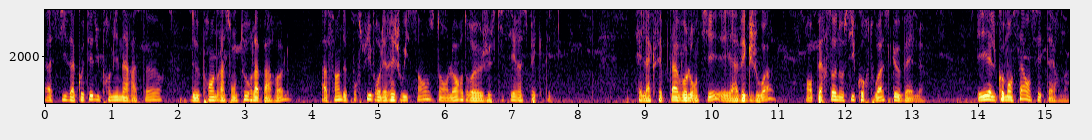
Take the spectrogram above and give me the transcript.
assise à côté du premier narrateur, de prendre à son tour la parole, afin de poursuivre les réjouissances dans l'ordre jusqu'ici respecté. Elle accepta volontiers et avec joie, en personne aussi courtoise que belle. Et elle commença en ces termes.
